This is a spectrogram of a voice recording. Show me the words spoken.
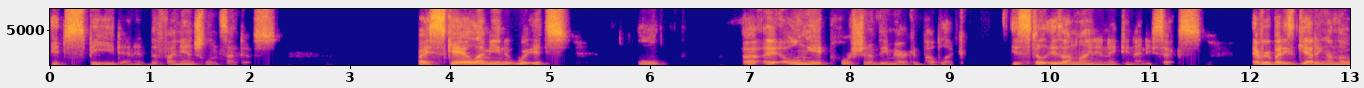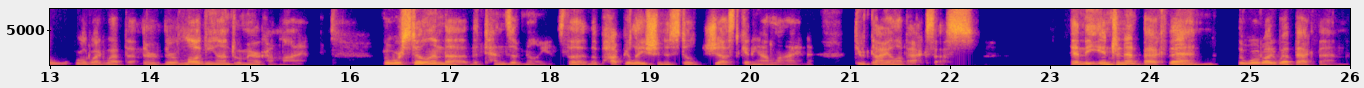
its speed, and the financial incentives. By scale, I mean it's uh, only a portion of the American public is still is online in 1996. Everybody's getting on the World Wide Web then. They're they're logging on to America Online. But we're still in the, the tens of millions. The, the population is still just getting online through dial-up access. And the internet back then, the World Wide Web back then,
